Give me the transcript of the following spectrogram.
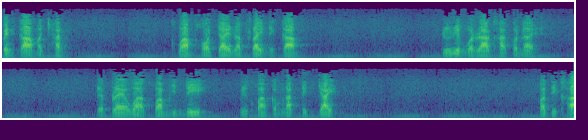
เป็นกามฉัน ความพอใจรักใคร่ในกาม หรือเรียกว่าราคะก็ได้แต่แปลว่าความยินดี หรือความกำหนัดติดใจ ปฏิคา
